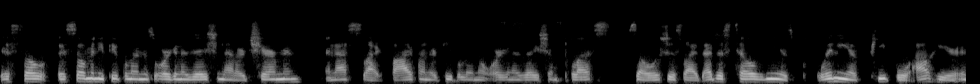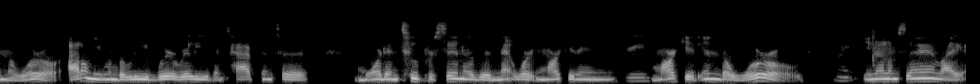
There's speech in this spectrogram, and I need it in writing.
It's so there's so many people in this organization that are chairman, and that's like 500 people in the organization plus. So it's just like that just tells me it's plenty of people out here in the world. I don't even believe we're really even tapped into more than two percent of the network marketing market in the world. Right. You know what I'm saying? Like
